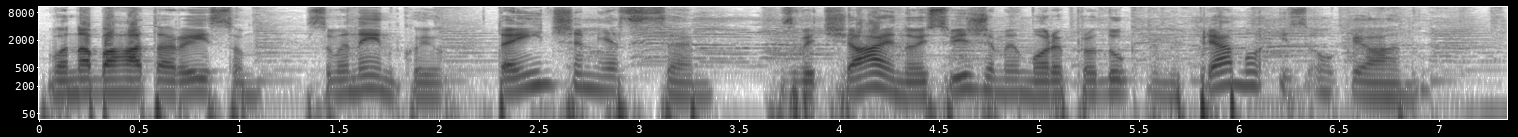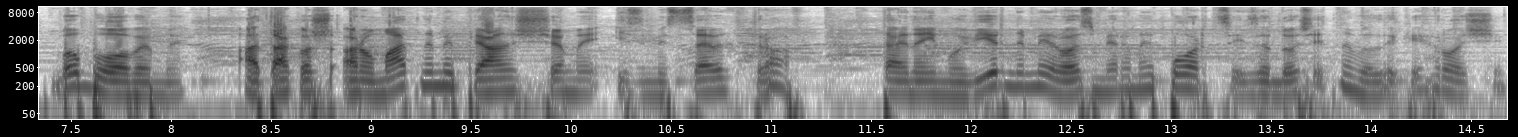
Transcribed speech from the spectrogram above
Вона багата рисом, свининкою та іншим м'ясцем, звичайно і свіжими морепродуктами прямо із океану, бобовими, а також ароматними прянощами із місцевих трав та й неймовірними розмірами порцій за досить невеликі гроші.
